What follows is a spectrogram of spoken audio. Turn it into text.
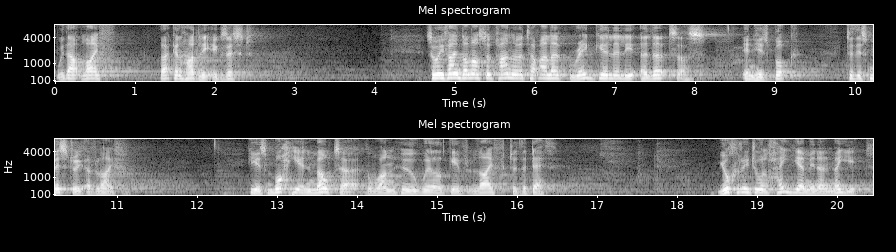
Without life, that can hardly exist. So we find Allah subhanahu wa ta'ala regularly alerts us in His book to this mystery of life. He is Muhyi al Mauta, the one who will give life to the death. يخرج الحي من الميت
